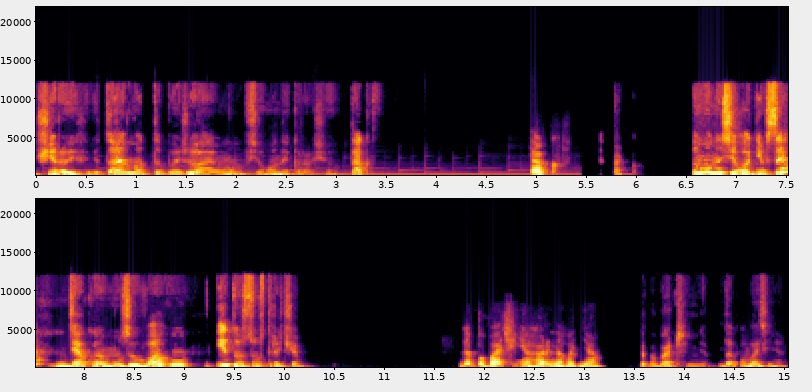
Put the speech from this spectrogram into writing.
щиро їх вітаємо та бажаємо всього найкращого. Так? Так. Так. Тому на сьогодні все. Дякуємо за увагу і до зустрічі. До побачення, гарного дня. До побачення. До побачення.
